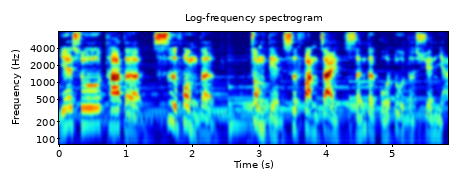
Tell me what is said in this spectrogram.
耶稣他的侍奉的重点是放在神的国度的宣扬。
